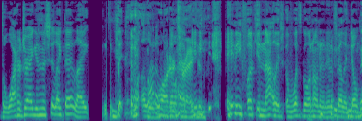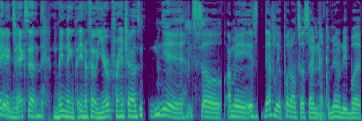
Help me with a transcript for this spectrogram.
the water dragons and shit like that. Like they, a lot of them water don't have any any fucking knowledge of what's going on in the NFL and don't they care. named. XL, they named the NFL Europe franchise. Yeah, so I mean, it's definitely a put on to a certain community, but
